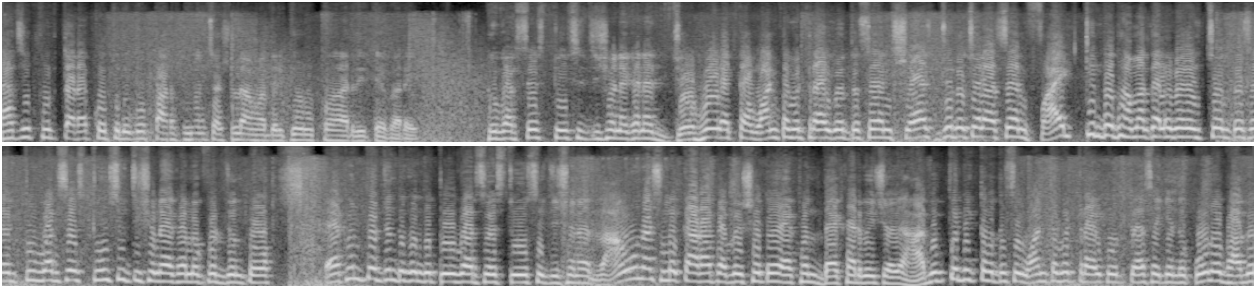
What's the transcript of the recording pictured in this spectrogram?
গাজীপুর তারা কতটুকু পারফরমেন্স আসলে আমাদেরকে উপহার দিতে পারে। টু ভার্সেস টু সিচুয়েশন এখানে জহির একটা ওয়ান টাইমে ট্রাই করতেছেন, শেষ জুড়ে চলে আসেন ফাইট কিন্তু ধামাকা লেভেলে চলতেছেন। টু ভার্সেস টু সিচুয়েশন এখনও পর্যন্ত এখন পর্যন্ত কিন্তু টু ভার্সেস টু সিচুয়েশনের রাউন্ড আসলে কারা পাবে সেটা এখন দেখার বিষয়। হাবিবকে দেখতে পাচ্ছি ওয়ান টাইমে ট্রাই করতে আছে, কিন্তু কোনোভাবে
